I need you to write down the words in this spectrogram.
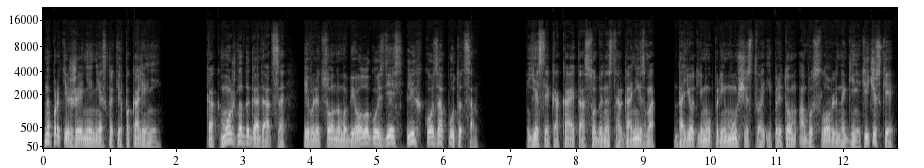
на протяжении нескольких поколений. Как можно догадаться, эволюционному биологу здесь легко запутаться. Если какая-то особенность организма дает ему преимущество и притом обусловлена генетически,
